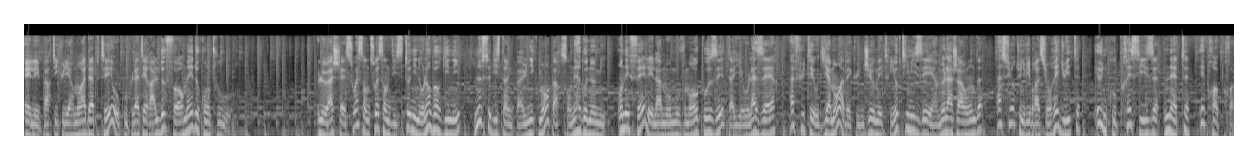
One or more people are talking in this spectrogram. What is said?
Elle est particulièrement adaptée aux coupes latérales de forme et de contour. Le HS 6070 Tonino Lamborghini ne se distingue pas uniquement par son ergonomie. En effet, les lames au mouvement opposé, taillées au laser, affûtées au diamant avec une géométrie optimisée et un meulage à ondes, assurent une vibration réduite et une coupe précise, nette et propre.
